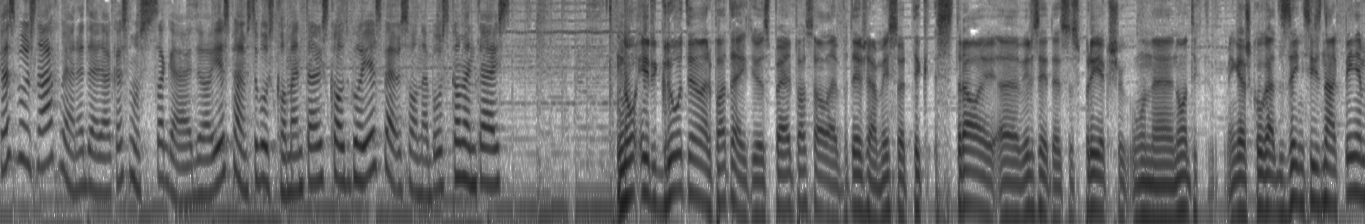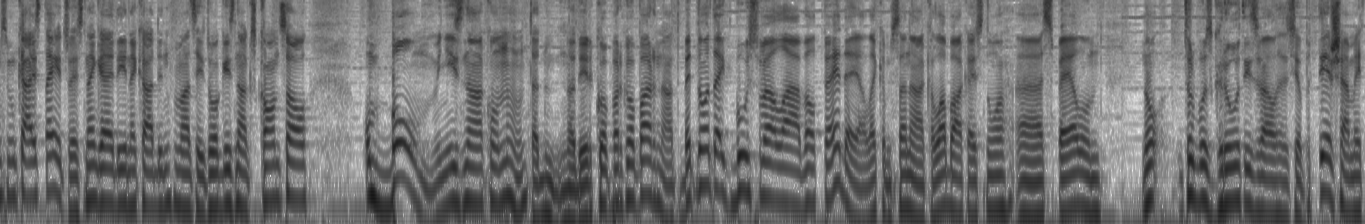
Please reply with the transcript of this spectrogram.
Kas būs nākamajā nedēļā, kas mūs sagaida? Iespējams, tu būsi komentējis kaut ko, iespējams, vēl nebūs komentējis. Nu, ir grūti vienmēr pateikt, jo spēļu pasaulē patiešām viss var tik strauji uh, virzīties uz priekšu un uh, notikt vienkārši kaut kādas ziņas iznāk. Pieņemsim, kā es teicu, es negaidīju nekādu informāciju, to, ka iznāks konsole. Un bum! Viņi iznāk, un, un tad, tad ir ko par ko parunāt. Bet noteikti būs vēl, vēl pēdējā, laikam, sanāk labākais no uh, spēles. Nu, tur būs grūti izvēlēties, jo patiešām ir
